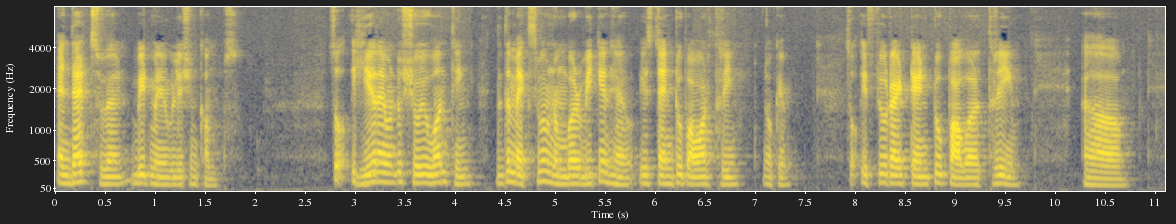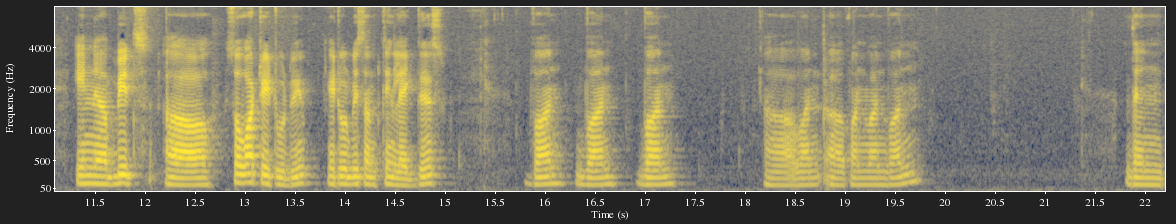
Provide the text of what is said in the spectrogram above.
And that's where bit manipulation comes. So here i want to show you one thing that the maximum number we can have is 10 to power 3 okay. So if you write 10 to power 3 uh, in uh, bits uh, so what it would be? It would be something like this. 1 1 1 uh, 1 uh, 1 1 1 then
